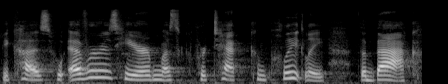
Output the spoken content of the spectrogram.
Because whoever is here must protect completely the back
